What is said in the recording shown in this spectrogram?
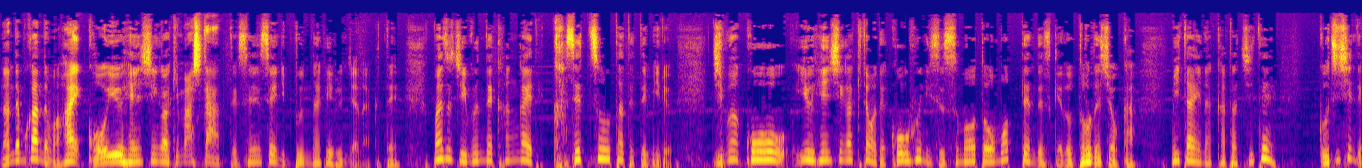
何でもかんでも、はい、こういう返信が来ましたって先生にぶん投げるんじゃなくて、まず自分で考えて仮説を立ててみる。自分はこういう返信が来たので、こういう風に進もうと思ってんですけど、どうでしょうか？みたいな形で、ご自身で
